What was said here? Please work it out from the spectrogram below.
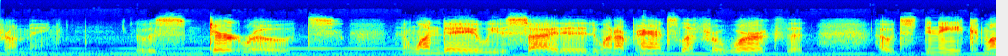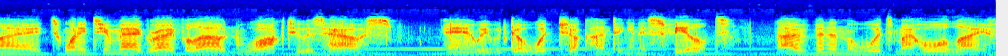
from me. It was dirt roads. And one day we decided when our parents left for work that I would sneak my 22 mag rifle out and walk to his house and we would go woodchuck hunting in his fields. I've been in the woods my whole life,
